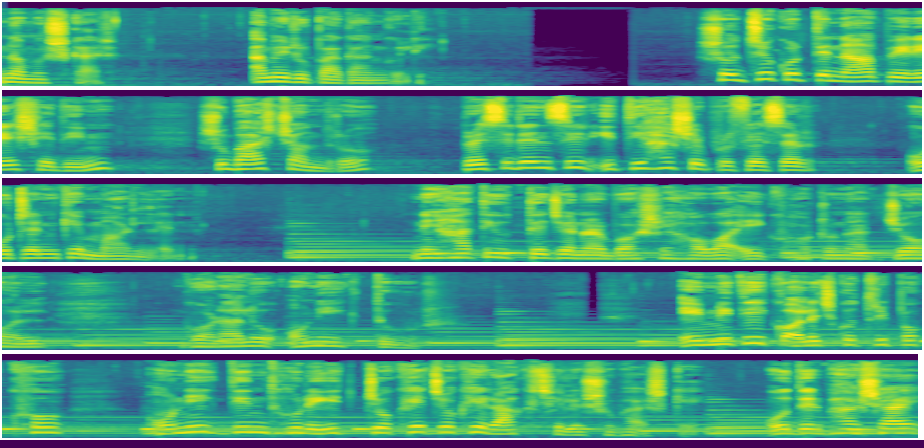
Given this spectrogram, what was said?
নমস্কার, আমি রূপা গাঙ্গুলি। সহ্য করতে না পেরে সেদিন সুভাষচন্দ্র প্রেসিডেন্সির ইতিহাসের প্রফেসর ওটেনকে মারলেন। নেহাতি উত্তেজনার বশে হওয়া এই ঘটনার জল গড়ালো অনেক দূর। এমনিতেই কলেজ কর্তৃপক্ষ অনেক দিন ধরেই চোখে চোখে রাখছিল সুভাষকে। ওদের ভাষায়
